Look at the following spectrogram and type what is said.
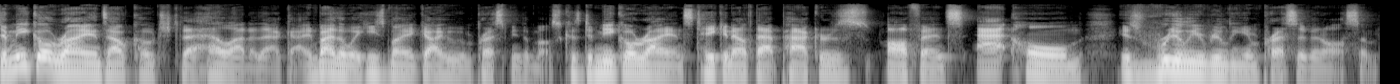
DeMeco Ryans outcoached the hell out of that guy. And by the way, he's my guy who impressed me the most because DeMeco Ryans taking out that Packers offense at home is really, really impressive and awesome.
